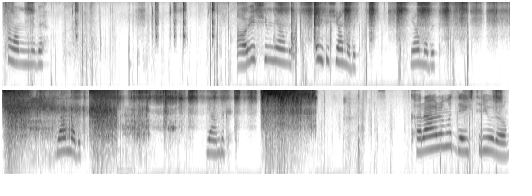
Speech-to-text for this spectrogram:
tamam yine de. Abi şimdi yandık. Ay hiç yanmadık. Yanmadık. Yanmadık. Yandık. Kararımı değiştiriyorum.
